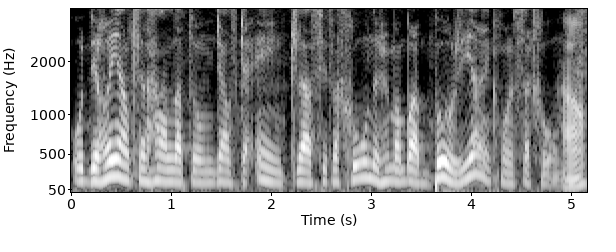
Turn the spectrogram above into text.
och det har egentligen handlat om ganska enkla situationer, hur man bara börjar en konversation. Ja.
